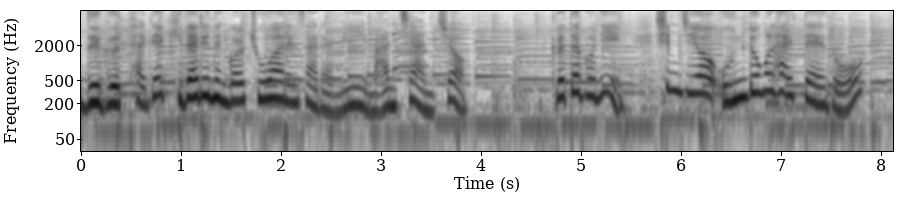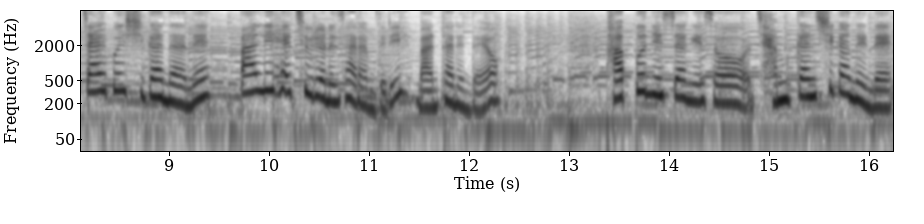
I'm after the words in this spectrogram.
느긋하게 기다리는 걸 좋아하는 사람이 많지 않죠. 그렇다 보니 심지어 운동을 할 때에도 짧은 시간 안에 빨리 해치우려는 사람들이 많다는데요. 바쁜 일상에서 잠깐 시간을 내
